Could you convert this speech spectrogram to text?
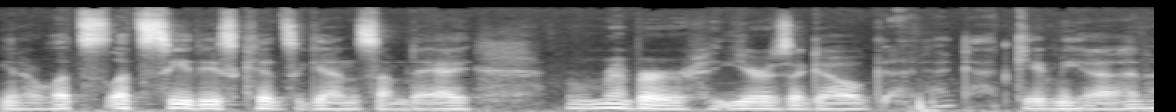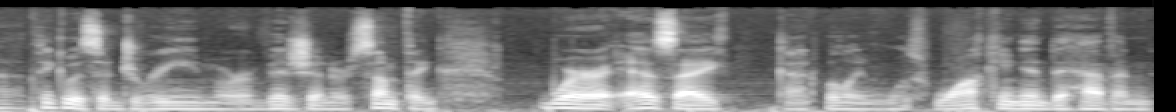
You know, let's let's see these kids again someday. I remember years ago, God gave me a, I think it was a dream or a vision or something, where as I, God willing, was walking into heaven,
